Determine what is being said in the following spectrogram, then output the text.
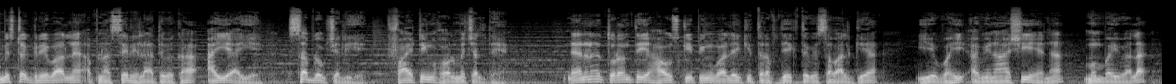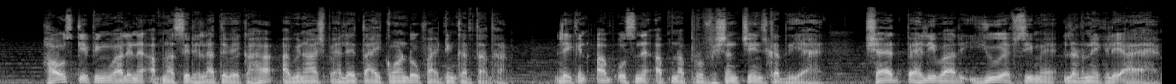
मिस्टर ग्रेवाल ने अपना सिर हिलाते हुए कहा, आइए आइए, सब लोग चलिए। फाइटिंग हॉल में चलते हैं। नैना ने तुरंत ही हाउस कीपिंग वाले की तरफ़ देखते हुए सवाल किया ये वही अविनाशी है ना, मुंबई वाला? हाउस कीपिंग वाले ने अपना सिर हिलाते हुए कहा, अविनाश पहले ताइक्वांडो फाइटिंग करता था, लेकिन अब उसने अपना प्रोफेशन चेंज कर दिया है। शायद पहली बार यूएफसी में लड़ने के लिए आया है।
